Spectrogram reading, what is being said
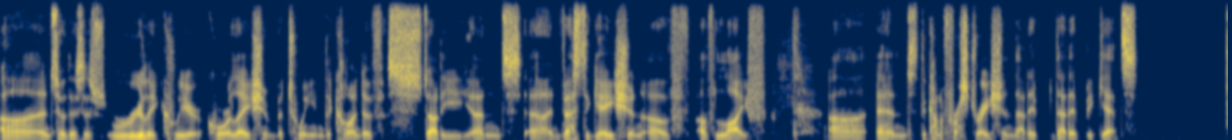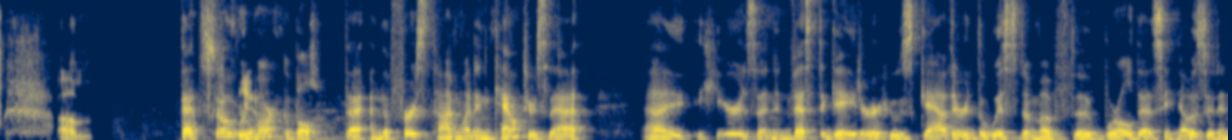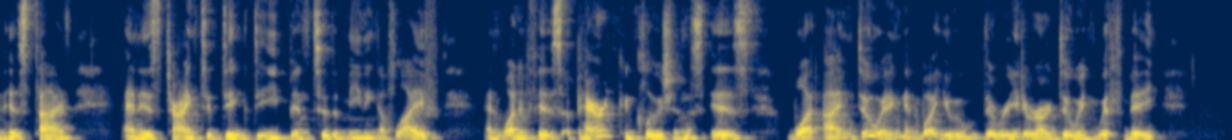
Uh, and so there's this really clear correlation between the kind of study and uh, investigation of of life uh, and the kind of frustration that it that it begets. Um, That's so remarkable. That and the first time one encounters that, uh, here is an investigator who's gathered the wisdom of the world as he knows it in his time, and is trying to dig deep into the meaning of life and one of his apparent conclusions is what I'm doing and what you, the reader, are doing with me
